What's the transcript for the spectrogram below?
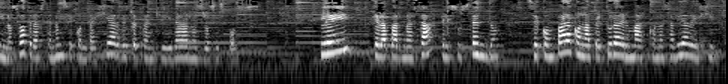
Y nosotras tenemos que contagiar de esta tranquilidad a nuestros esposos. Leí que la Parnasá, el sustento, se compara con la apertura del mar, con la salida de Egipto.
